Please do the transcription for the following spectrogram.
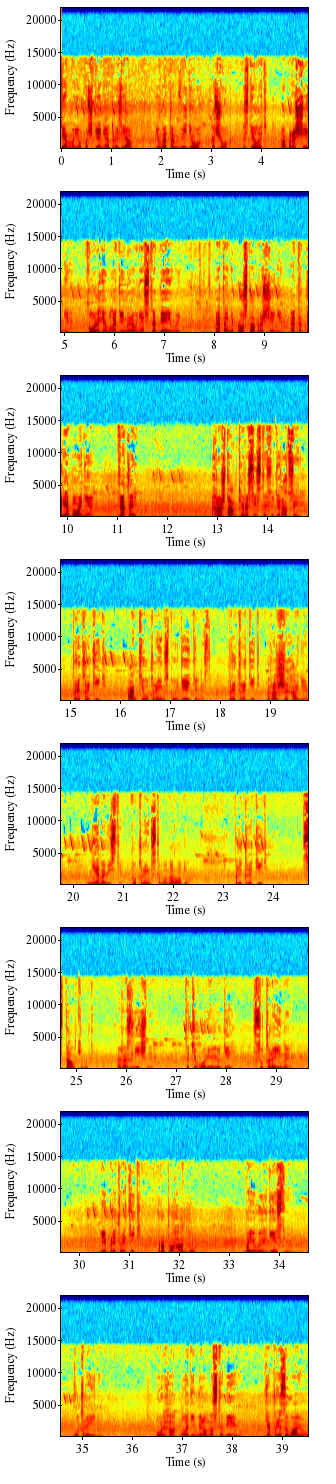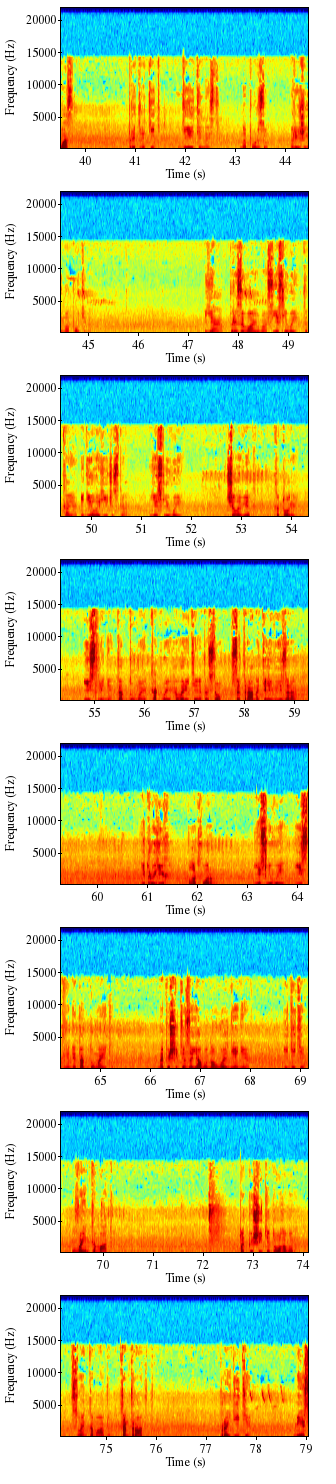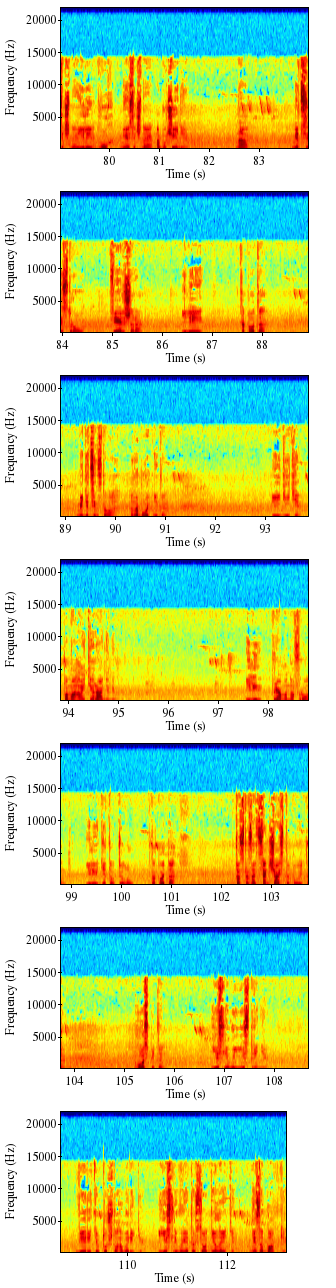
Всем мое почтение, друзья. И в этом видео хочу сделать обращение к Ольге Владимировне Скобеевой. Это не просто обращение, это требование к этой гражданке Российской Федерации прекратить антиукраинскую деятельность, прекратить разжигание ненависти к украинскому народу, прекратить сталкивать различные категории людей с Украиной и прекратить пропаганду боевых действий в Украине. Ольга Владимировна Скобеева, я призываю вас прекратить деятельность на пользу режима Путина. Я призываю вас, если вы такая идеологическая, если вы человек, который искренне так думает, как вы говорите это все с экрана телевизора и других платформ, если вы искренне так думаете, напишите заяву на увольнение, идите в военкомат, подпишите договор с военкоматом, контракт, пройдите месячное или двухмесячное обучение на медсестру, фельдшера или какого-то медицинского работника. И идите, помогайте раненым. Или прямо на фронт, или где-то в тылу, в какой-то, так сказать, санчасть какую-то, госпиталь если вы искренне верите в то, что говорите, и если вы это все делаете не за бабки,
